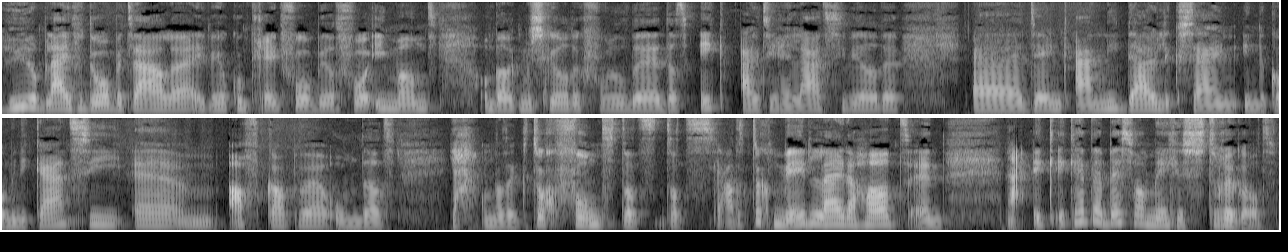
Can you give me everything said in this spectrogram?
huur blijven doorbetalen. Even een heel concreet voorbeeld voor iemand. Omdat ik me schuldig voelde dat ik uit die relatie wilde. denk aan niet duidelijk zijn in de communicatie um, afkappen. Omdat, ja, omdat ik toch vond dat, dat, ja, dat ik toch medelijden had. En nou, ik, ik heb daar best wel mee gestruggeld.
